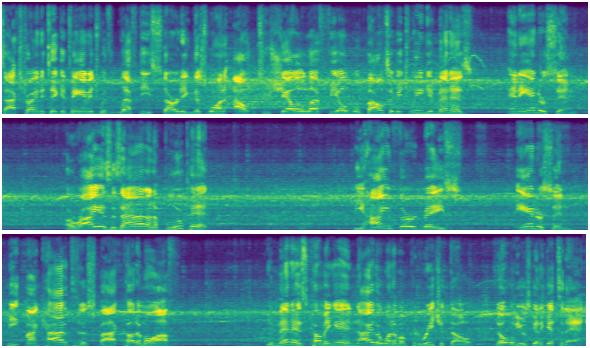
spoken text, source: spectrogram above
Sox trying to take advantage with lefties starting. This one out into shallow left field will bounce in between Jimenez and Anderson. Arraez is on on a bloop hit. behind third base. Anderson beat Moncada to the spot, cut him off. Jimenez coming in. Neither one of them could reach it, though. Nobody was going to get to that.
